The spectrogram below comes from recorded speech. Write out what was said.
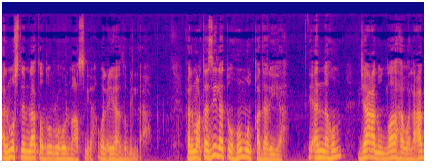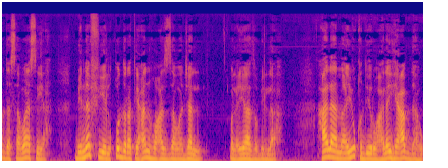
المسلم لا تضره المعصية والعياذ بالله. فالمعتزلة هم القدرية لأنهم جعلوا الله والعبد سواسية بنفي القدرة عنه عز وجل والعياذ بالله على ما يقدر عليه عبده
